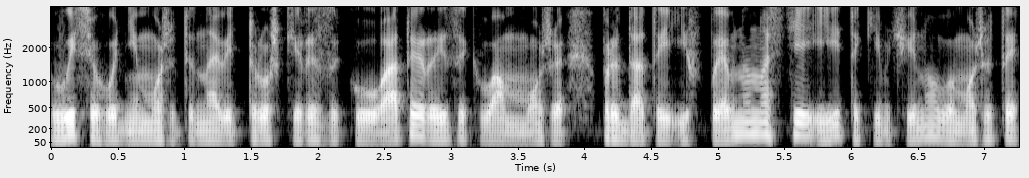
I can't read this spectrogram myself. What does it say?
Ви сьогодні можете навіть трошки ризикувати. Ризик вам може придати і впевненості, і таким чином ви можете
